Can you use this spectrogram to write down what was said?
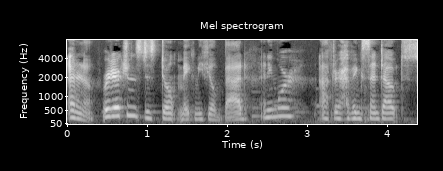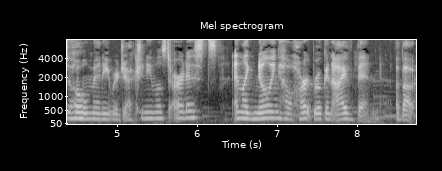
I don't know. Rejections just don't make me feel bad anymore after having sent out so many rejection emails to artists and like knowing how heartbroken I've been about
